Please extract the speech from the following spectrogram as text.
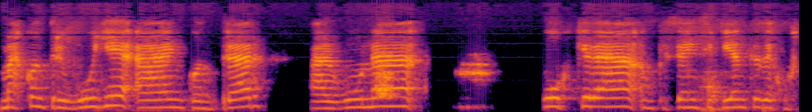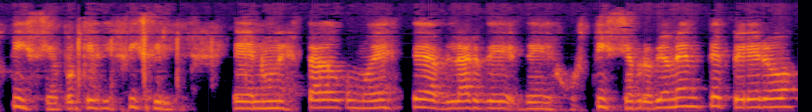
más contribuye a encontrar alguna búsqueda, aunque sea incipiente, de justicia, porque es difícil en un estado como este hablar de, de justicia propiamente, pero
